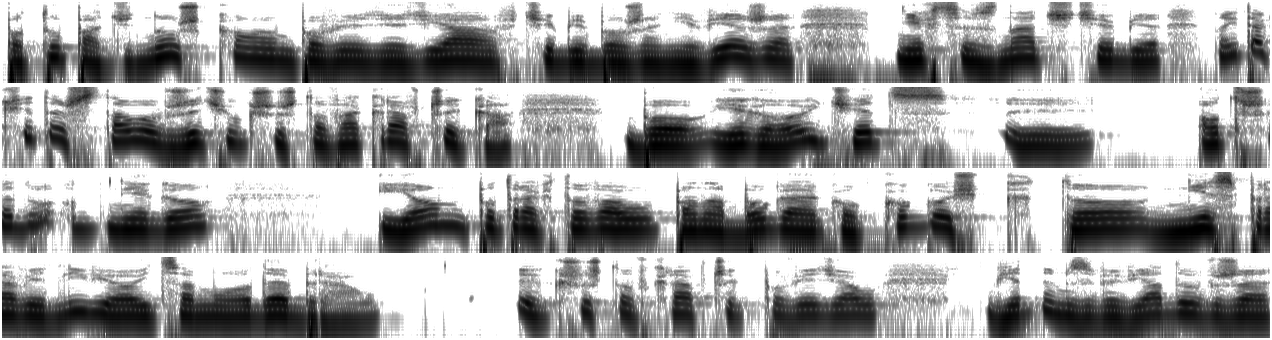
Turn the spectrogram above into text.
potupać nóżką, powiedzieć: Ja w Ciebie Boże nie wierzę, nie chcę znać Ciebie. No i tak się też stało w życiu Krzysztofa Krawczyka, bo jego ojciec y, odszedł od niego i on potraktował Pana Boga jako kogoś, kto niesprawiedliwie ojca mu odebrał. Y, Krzysztof Krawczyk powiedział w jednym z wywiadów, że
